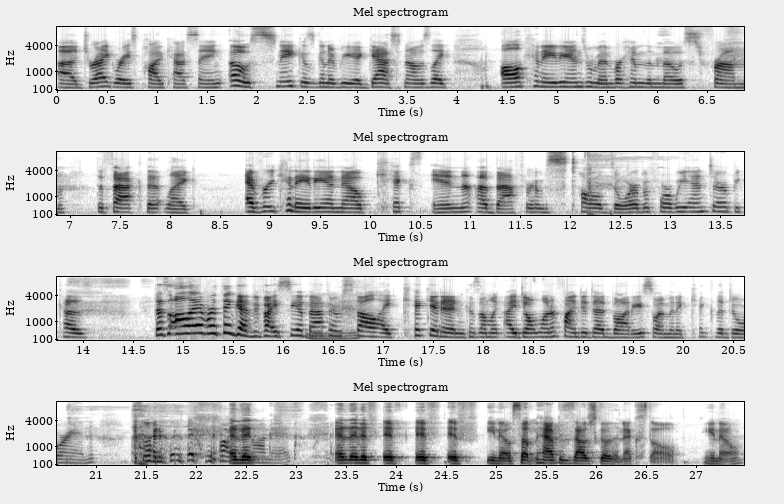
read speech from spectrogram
a Drag Race podcast saying, "Oh, Snake is going to be a guest," and I was like, "All Canadians remember him the most from the fact that like every Canadian now kicks in a bathroom stall door before we enter because." That's all I ever think of. If I see a bathroom Mhm. stall, I kick it in because I'm like, I don't want to find a dead body, so I'm going to kick the door in. So I don't like walking And then- on it. And then if if if if you know something happens, I'll just go to the next stall. You know.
